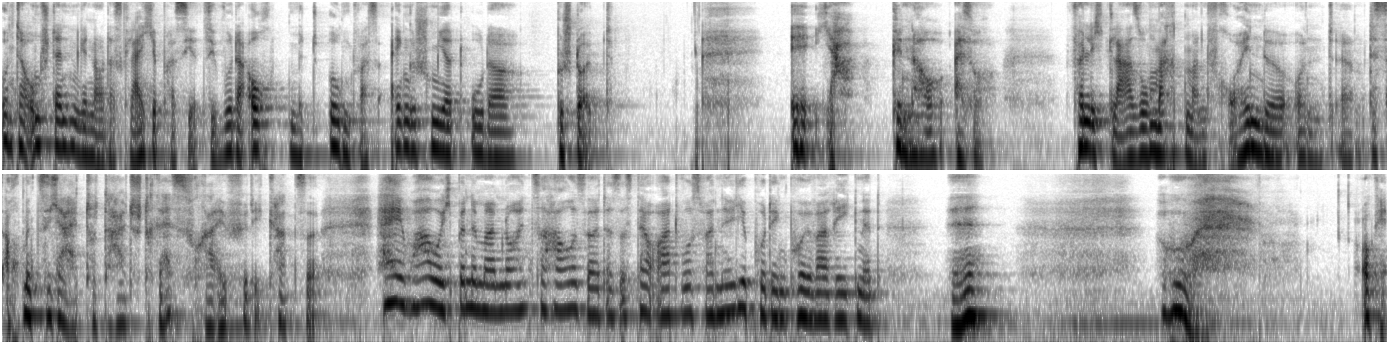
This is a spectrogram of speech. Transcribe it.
unter Umständen genau das gleiche passiert. Sie wurde auch mit irgendwas eingeschmiert oder bestäubt. Äh, ja, genau, also völlig klar, so macht man Freunde und äh, das ist auch mit Sicherheit total stressfrei für die Katze. Hey, wow, ich bin in meinem neuen Zuhause, das ist der Ort, wo es Vanillepuddingpulver regnet. Hä? Uh. Okay.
